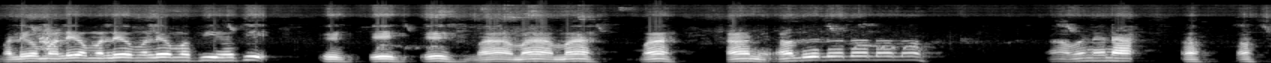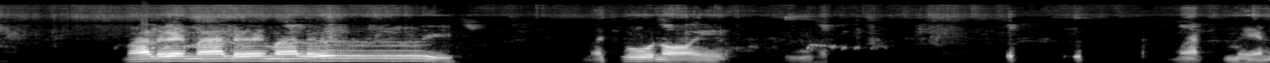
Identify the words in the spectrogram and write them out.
มาเร็วมาเร็วมาเร็วมาเร็วมาพี่มาพี่เอ้ยเอ้ยเอ้ยมามามามาเอานี่เอาเร็วเร็วเร็วเร็วเร็วเอามาเนี่ยนะเอาเอา มาเลยมาเลยมาเลย มาโชว์หน่อย ดูครับอึ๊บอึ๊บมาดแมน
